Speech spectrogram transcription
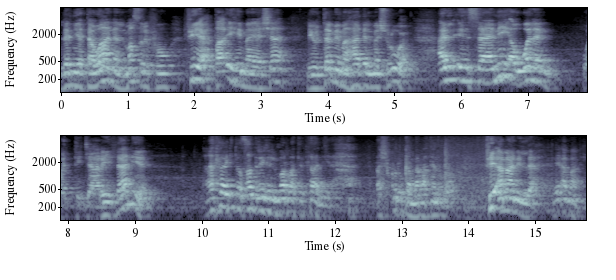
لن يتوانى المصرف في إعطائه ما يشاء ليتمم هذا المشروع الإنساني أولا والتجاري ثانيا. أثلجت صدري للمرة الثانية. أشكرك مرة أخرى. في أمان الله. لأمان الله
